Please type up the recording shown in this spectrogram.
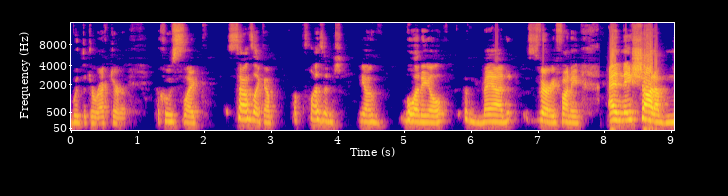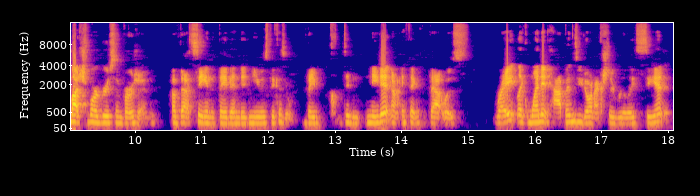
with the director, who's like, sounds like a, a pleasant young millennial man. It's very funny. And they shot a much more gruesome version of that scene that they then didn't use because they didn't need it. And I think that was right. Like when it happens, you don't actually really see it.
